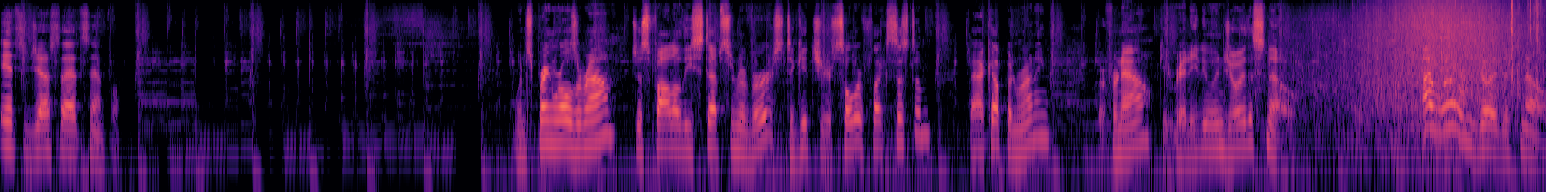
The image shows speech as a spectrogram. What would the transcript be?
It's just that simple. When spring rolls around, just follow these steps in reverse to get your SolarFlex system back up and running. But for now, get ready to enjoy the snow. I will enjoy the snow.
